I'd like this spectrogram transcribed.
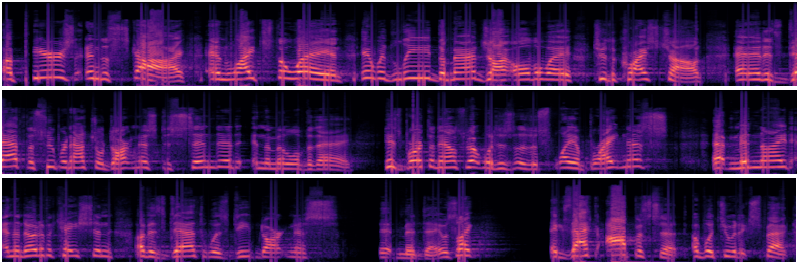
appears in the sky and lights the way, and it would lead the Magi all the way to the Christ child. And at his death, the supernatural darkness descended in the middle of the day. His birth announcement was a display of brightness at midnight, and the notification of his death was deep darkness at midday. It was like exact opposite of what you would expect.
